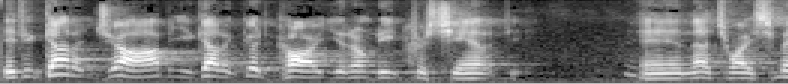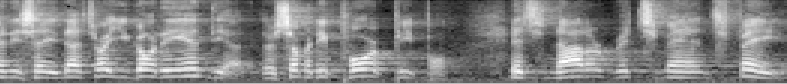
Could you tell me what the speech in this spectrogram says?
If you've got a job and you've got a good car, you don't need Christianity. And that's why many say that's why you go to India. There's so many poor people. It's not a rich man's faith.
